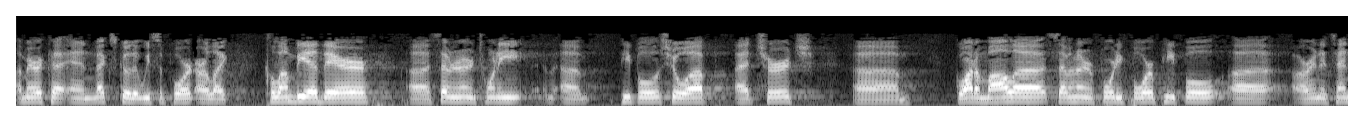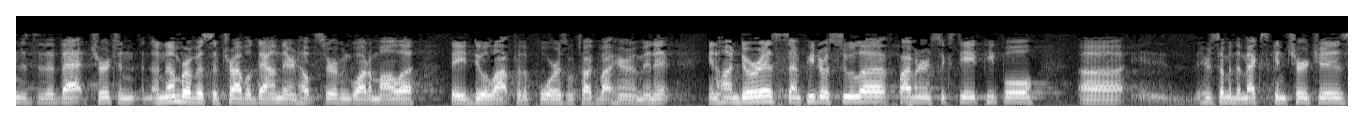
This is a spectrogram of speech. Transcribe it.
America and Mexico that we support are like Colombia. There, uh, 720 um, people show up at church. Um, Guatemala, 744 people uh, are in attendance at that church, and a number of us have traveled down there and helped serve in Guatemala. They do a lot for the poor, as we'll talk about here in a minute. In Honduras, San Pedro Sula, 568 people. Uh, here's some of the Mexican churches,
